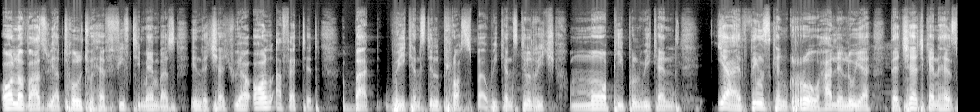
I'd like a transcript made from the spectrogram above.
All of us, we are told to have 50 members in the church. We are all affected, but we can still prosper. We can still reach more people. We can yeah, things can grow. Hallelujah. The church can has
